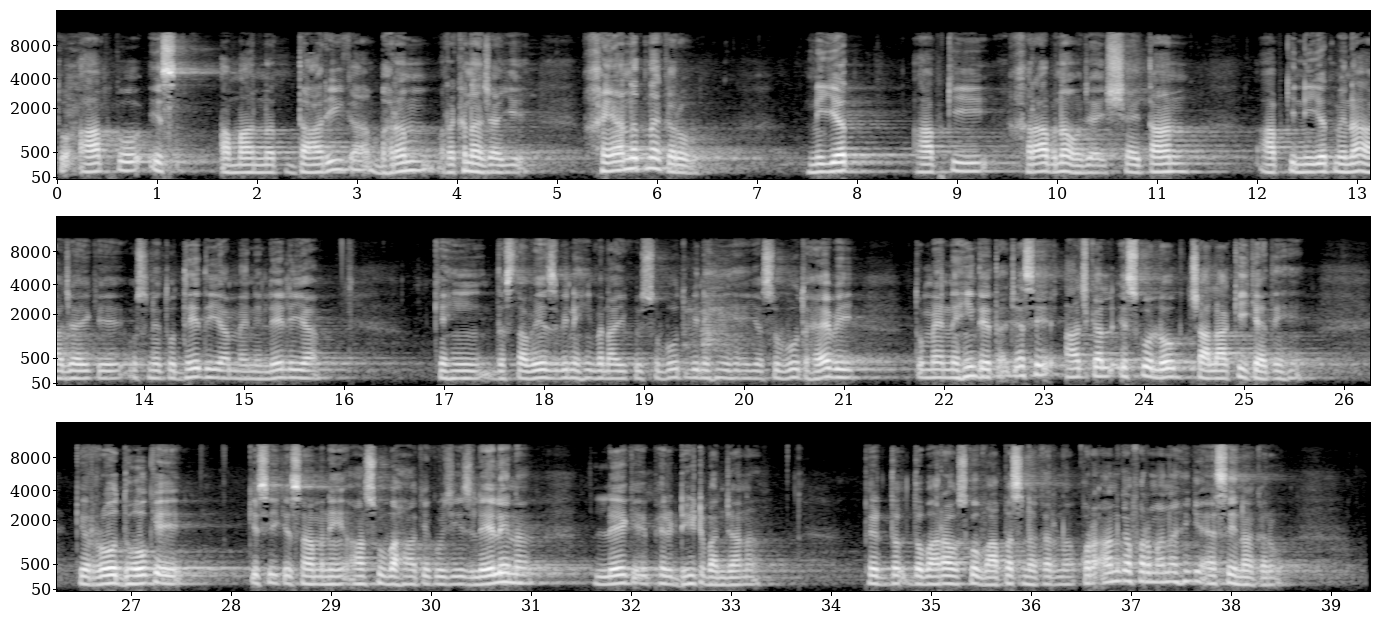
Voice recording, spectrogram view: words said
تو آپ کو اس امانت داری کا بھرم رکھنا چاہیے۔ خیانت نہ کرو۔ نیت آپ کی خراب نہ ہو جائے۔ شیطان آپ کی نیت میں نہ آ جائے کہ اس نے تو دے دیا، میں نے لے لیا۔ کہیں دستاویز بھی نہیں بنائی، کوئی ثبوت بھی نہیں ہے یا ثبوت ہے بھی، تو میں نہیں دیتا۔ جیسے آج کل اس کو لوگ چالاکی کہتے ہیں کہ رو دھو کے کسی کے سامنے آنسو بہا کے کوئی چیز لے لینا، لے کے پھر ڈھیٹ بن جانا، پھر دوبارہ اس کو واپس نہ کرنا۔ قرآن کا فرمانا ہے کہ ایسے نہ کرو۔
